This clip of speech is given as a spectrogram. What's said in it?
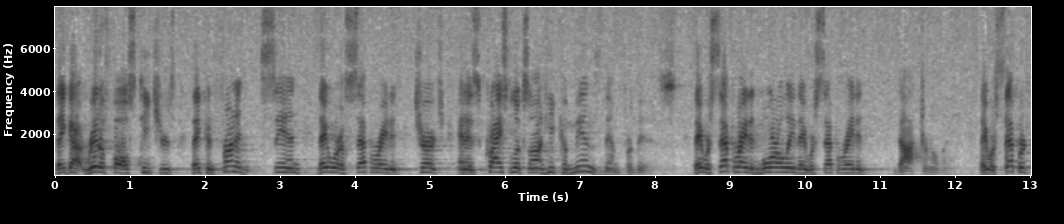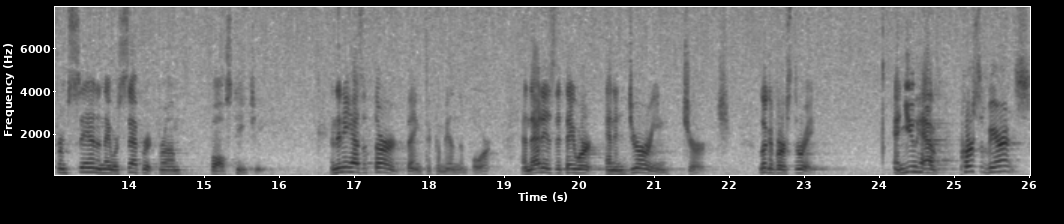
They got rid of false teachers. They confronted sin. They were a separated church. And as Christ looks on, he commends them for this. They were separated morally. They were separated doctrinally. They were separate from sin and they were separate from false teaching. And then he has a third thing to commend them for, and that is that they were an enduring church. Look at verse 3. And you have perseverance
